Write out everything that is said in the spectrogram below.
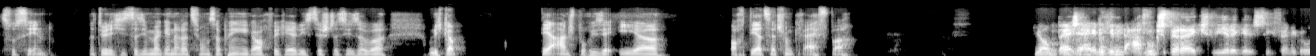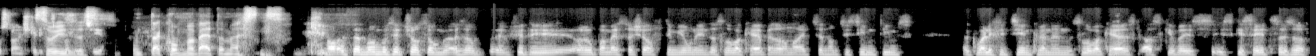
zu sehen. Natürlich ist das immer generationsabhängig, auch wie realistisch das ist, aber und ich glaube, der Anspruch ist ja eher auch derzeit schon greifbar. Ja, und Wobei es eigentlich im Nachwuchsbereich schwieriger ist, sich für eine Großveranstaltung so zu ist es. Und da kommt man weiter meistens. Genau, also man muss jetzt schon sagen, also äh, für die Europameisterschaft im Juni in der Slowakei bei der 19 haben sie sieben Teams äh, qualifizieren können. Slowakei als Gastgeber ist, ist gesetzt. Also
